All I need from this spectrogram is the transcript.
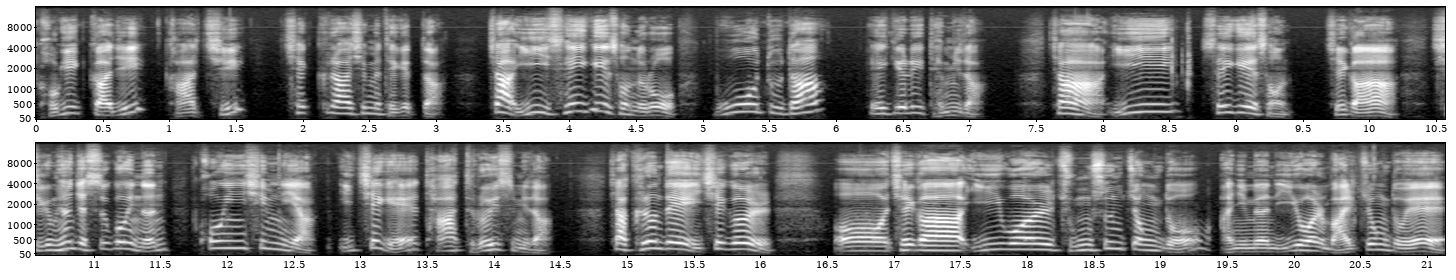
거기까지 같이 체크를 하시면 되겠다. 자, 이 세 개의 선으로 모두 다 해결이 됩니다. 자, 이 세 개의 선 제가 지금 현재 쓰고 있는 코인 심리학 이 책에 다 들어 있습니다. 자, 그런데 이 책을 어, 제가 2월 중순 정도 아니면 2월 말 정도에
